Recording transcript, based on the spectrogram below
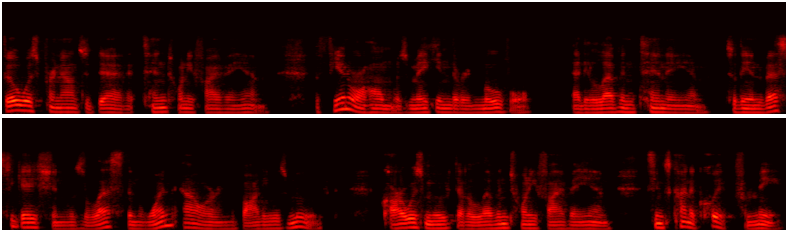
Phil was pronounced dead at 10:25 a.m. The funeral home was making the removal at 11:10 a.m. So the investigation was less than 1 hour and the body was moved. Car was moved at 11:25 a.m. Seems kind of quick for me.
